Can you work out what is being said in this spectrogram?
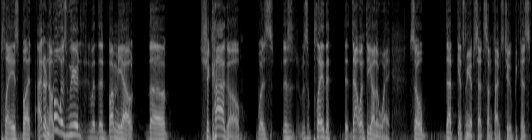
plays, but I don't know. What was weird that bummed me out? The Chicago was this was a play that that went the other way. So that gets me upset sometimes too because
